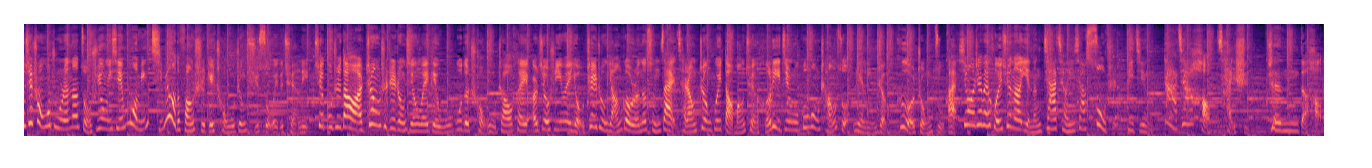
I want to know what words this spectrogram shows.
有些宠物主人呢，总是用一些莫名其妙的方式给宠物争取所谓的权利，却不知道啊，正是这种行为给无辜的宠物招黑，而就是因为有这种养狗人的存在，才让正规导盲犬合理进入公共场所面临着各种阻碍。希望这位回去呢，也能加强一下素质，毕竟大家好才是真的好。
